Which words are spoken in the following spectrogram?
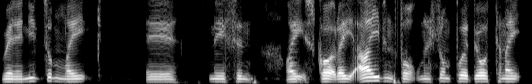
when he needs them, like uh, Nathan, like Scott Wright. I even thought Lundstram played well tonight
